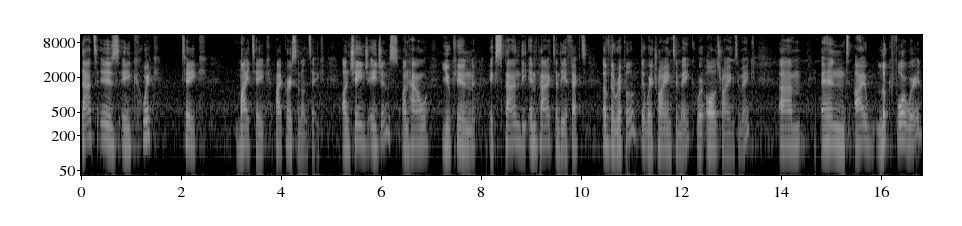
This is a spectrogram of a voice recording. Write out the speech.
that is a quick take, my take, my personal take on change agents, on how you can expand the impact and the effect of the ripple that we're trying to make, we're all trying to make. Um, and I look forward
